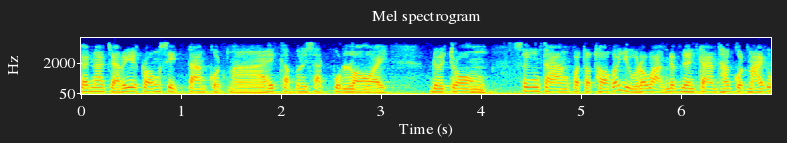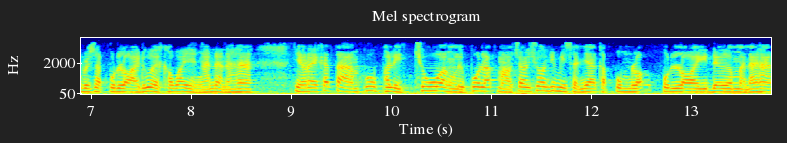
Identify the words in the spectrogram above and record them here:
ก็น่าจะเรียกร้องสิทธิ์ตามกฎหมายกับบริษัทปุลลอย โดยตรง ซึ่งทางปตทก็อยู่ระหว่างดำเนินการทางกฎหมายกับบริษัทปุลลอยด้วยเขาว่าอย่างนั้นนะฮะอย่างไรก็ตามผู้ผลิตช่วง หรือผู้รับเหมาเช่าช่วงที่มีสัญญากับปุลลปุลลอยเดิมนะฮะ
